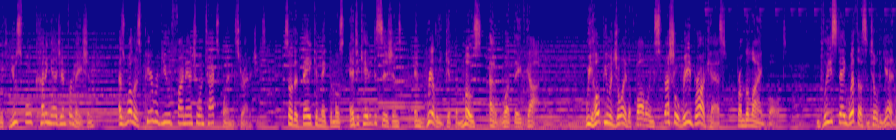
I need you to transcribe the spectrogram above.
with useful cutting edge information, as well as peer reviewed financial and tax planning strategies, so that they can make the most educated decisions and really get the most out of what they've got. We hope you enjoy the following special read broadcast from the Lange Vault. And please stay with us until the end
